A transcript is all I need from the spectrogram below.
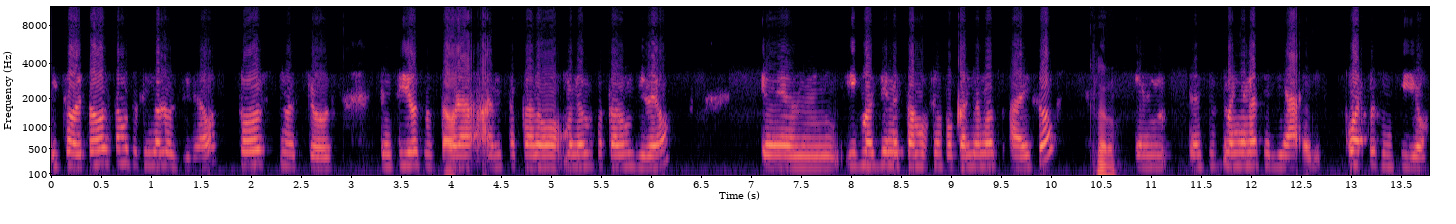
y sobre todo estamos haciendo los videos. Todos nuestros sencillos hasta ahora han sacado, bueno, hemos sacado un video em, y más bien estamos enfocándonos a eso. Claro. entonces mañana sería el cuarto sencillo.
